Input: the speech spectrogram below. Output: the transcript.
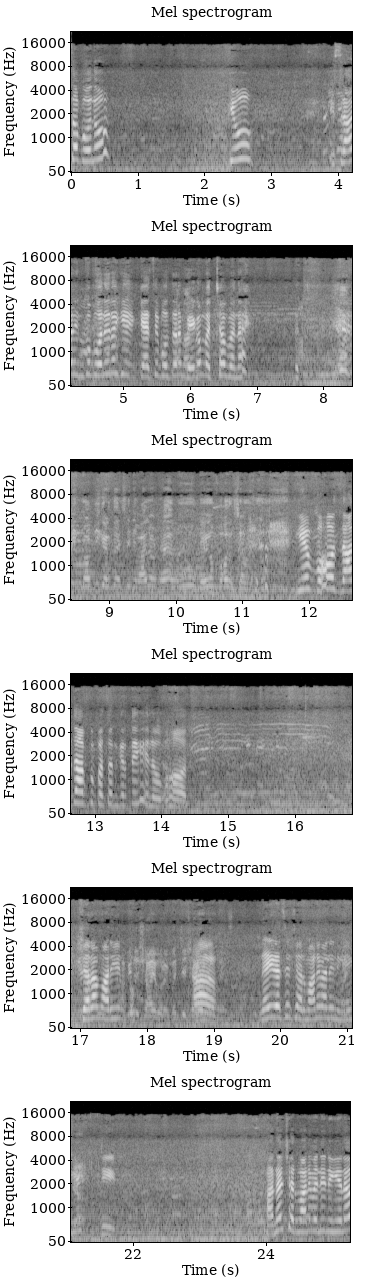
तो बोलो। क्यों? इसरार इनको बोले ना कि कैसे बोलते ना बेगम अच्छा बना है। कॉपी करता है हूँ बेगम बहुत अच्छा ये बहुत ज़्यादा आपको पसंद करते हैं ये लोग बहुत। शर्म आ रही है इनको। तो शाय हो रहे बच्चे शाय हाँ हैं। नहीं वैसे शर्माने वाले नहीं है ये। अच्छा। जी। हाँ ना शर्माने वाले नहीं है ना?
